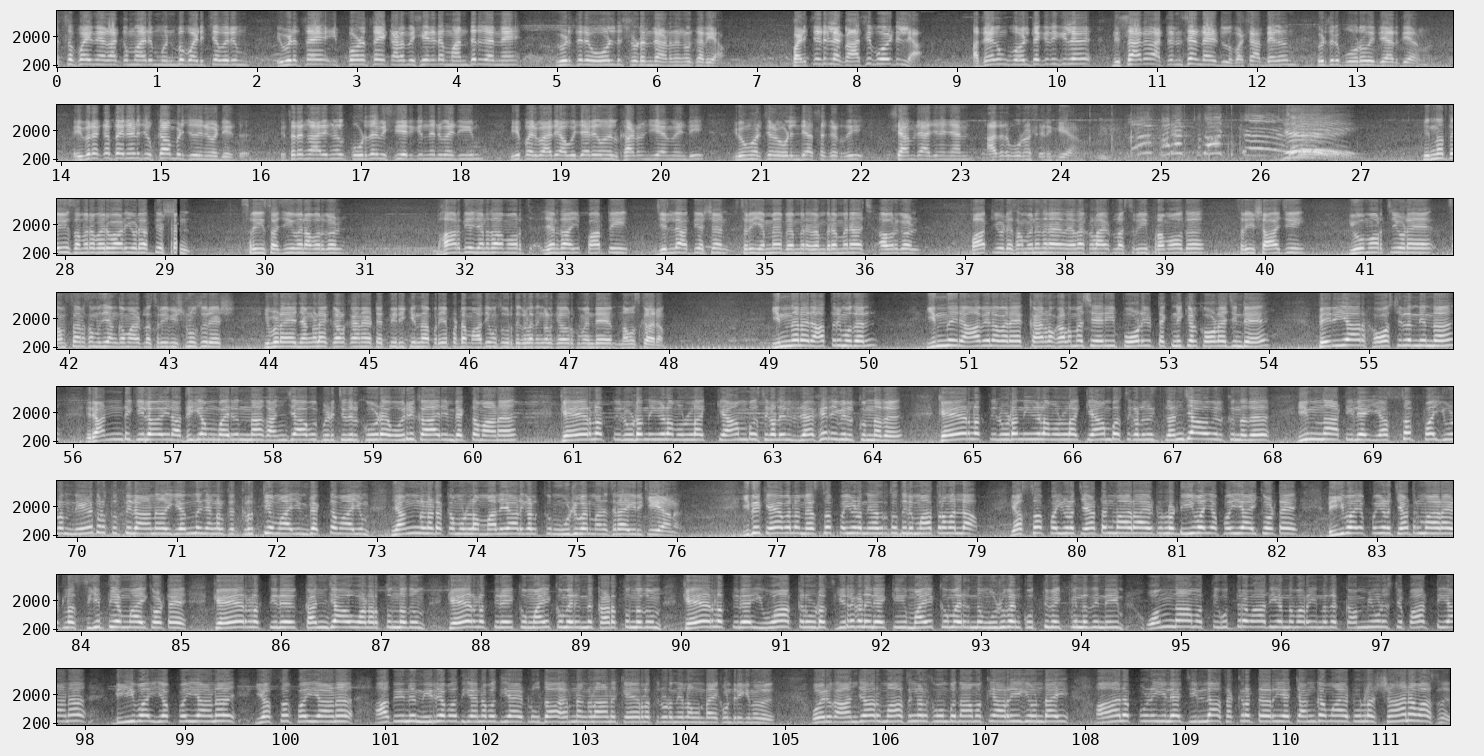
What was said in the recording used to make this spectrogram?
എസ് എഫ് ഐ നേതാക്കന്മാരും മുൻപ് പഠിച്ചവരും ഇവിടുത്തെ ഇപ്പോഴത്തെ കളമശ്ശേരിയുടെ മന്ത്രി തന്നെ ഇവിടുത്തെ ഒരു ഓൾഡ് സ്റ്റുഡന്റാണ് നിങ്ങൾക്കറിയാം. പഠിച്ചിട്ടില്ല ക്ലാസ്സിൽ പോയിട്ടില്ല. അദ്ദേഹം പോളിടെക്നിക്കിൽ നിസ്സാര അറ്റൻഡൻസേ ഉണ്ടായിട്ടുള്ളൂ. പക്ഷേ അദ്ദേഹം ഇവിടുത്തെ ഒരു പൂർവ വിദ്യാർത്ഥിയാണ്. ഇവരൊക്കെ തന്നെയാണ് ചുക്കാൻ പിടിച്ചതിന് വേണ്ടിയിട്ട്. ഇത്തരം കാര്യങ്ങൾ കൂടുതൽ വിശദീകരിക്കുന്നതിന് വേണ്ടിയും ഈ പരിപാടി ഔപചാരികമായി ഉദ്ഘാടനം ചെയ്യാൻ വേണ്ടി Yuva Morcha all India secretary Shyam രാജിനെ ഞാൻ ആദരപൂർവം ക്ഷണിക്കുകയാണ്. ഇന്നത്തെ ഈ സമരപരിപാടിയുടെ അധ്യക്ഷൻ ശ്രീ സജീവൻ അവർകൾ ഭാരതീയ ജനതാ മോർച്ച ജനതാ പാർട്ടി ജില്ലാ അധ്യക്ഷൻ ശ്രീ എം എ ബ്രഹ്മരാജ് അവർകൾ പാർട്ടിയുടെ സമുന്നതരായ നേതാക്കളായിട്ടുള്ള ശ്രീ പ്രമോദ് ശ്രീ ഷാജി യുവമോർച്ചയുടെ സംസ്ഥാന സമിതി അംഗമായിട്ടുള്ള ശ്രീ വിഷ്ണു സുരേഷ് ഇവിടെ ഞങ്ങളെ കേൾക്കാനായിട്ട് എത്തിയിരിക്കുന്ന പ്രിയപ്പെട്ട മാധ്യമ സുഹൃത്തുക്കളെ നിങ്ങൾക്ക് ഏവർക്കും എന്റെ നമസ്കാരം. ഇന്നലെ രാത്രി മുതൽ ഇന്ന് രാവിലെ വരെ കളമശ്ശേരി പോളിടെക്നിക്കൽ കോളേജിന്റെ പെരിയാർ ഹോസ്റ്റലിൽ നിന്ന് രണ്ട് കിലോയിലധികം വരുന്ന കഞ്ചാവ് പിടിച്ചതിൽ കൂടെ ഒരു കാര്യം വ്യക്തമാണ്. കേരളത്തിലുടനീളമുള്ള ക്യാമ്പസുകളിൽ ലഹരി വിൽക്കുന്നത് കേരളത്തിലുടനീളമുള്ള ക്യാമ്പസുകളിൽ കഞ്ചാവ് വിൽക്കുന്നത് ഇന്നാട്ടിലെ എസ് എഫ് ഐയുടെ നേതൃത്വത്തിലാണ് എന്ന് ഞങ്ങൾക്ക് കൃത്യമായും വ്യക്തമായും ഞങ്ങളടക്കമുള്ള മലയാളികൾക്ക് മുഴുവൻ മനസ്സിലായിരിക്കുകയാണ്. ഇത് കേവലം എസ് എഫ് ഐയുടെ നേതൃത്വത്തിൽ മാത്രമല്ല എസ് എഫ് ഐയുടെ ചേട്ടന്മാരായിട്ടുള്ള ഡിവൈഎഫ് ഐ ആയിക്കോട്ടെ ഡിവൈഎഫ് ഐയുടെ ചേട്ടന്മാരായിട്ടുള്ള സി പി എം ആയിക്കോട്ടെ കേരളത്തിൽ കഞ്ചാവ് വളർത്തുന്നതും കേരളത്തിലേക്ക് മയക്കുമരുന്ന് കടത്തുന്നതും കേരളത്തിലെ യുവാക്കളുടെ സിരകളിലേക്ക് മയക്കുമരുന്ന് മുഴുവൻ കുത്തിവെക്കുന്നതിന്റെയും ഒന്നാമത്തെ ഉത്തരവാദി എന്ന് പറയുന്നത് കമ്മ്യൂണിസ്റ്റ് പാർട്ടിയാണ് ഡിവൈഎഫ്ഐ ഐ ആണ് എസ് എഫ് ഐ ആണ്. അതിന് നിരവധി അനവധിയായിട്ടുള്ള ഉദാഹരണങ്ങളാണ് കേരളത്തിലുടനീളം ഉണ്ടായിക്കൊണ്ടിരിക്കുന്നത്. ഒരു അഞ്ചാറ് മാസങ്ങൾക്ക് മുമ്പ് നാമൊക്കെ അറിയുകയുണ്ടായി. ആലപ്പുഴയിലെ ജില്ലാ സെക്രട്ടേറിയറ്റ് അംഗമായിട്ടുള്ള ഷാനവാസ്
